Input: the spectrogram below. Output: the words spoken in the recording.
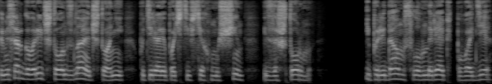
Комиссар говорит, что он знает, что они потеряли почти всех мужчин из-за шторма. И по рядам, словно рябь по воде,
